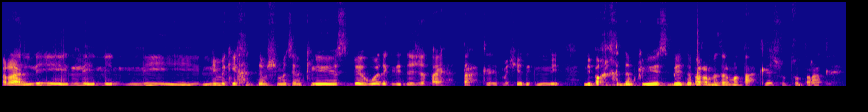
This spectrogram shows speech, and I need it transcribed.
راه اللي اللي اللي اللي ما كيخدمش مثلا clé USB هو داك اللي déjà طايح طاحت ليه. ماشي داك اللي اللي باقي خدام clé USB دابا راه مازال ما طاحت ليش وتضرات ليه.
